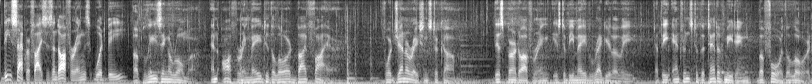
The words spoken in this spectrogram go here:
These sacrifices and offerings would be a pleasing aroma, an offering made to the Lord by fire for generations to come. This burnt offering is to be made regularly at the entrance to the tent of meeting before the Lord.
